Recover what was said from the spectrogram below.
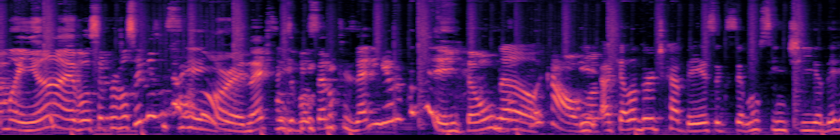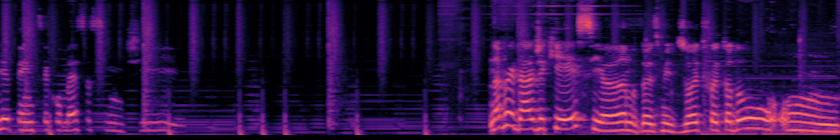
amanhã é você por você mesmo, Sim. amor, né? Tipo, se você não fizer, ninguém vai fazer. Então, Não, com calma. E aquela dor de cabeça que você não sentia, de repente você começa a sentir. Na verdade é que esse ano, 2018, foi todo um.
